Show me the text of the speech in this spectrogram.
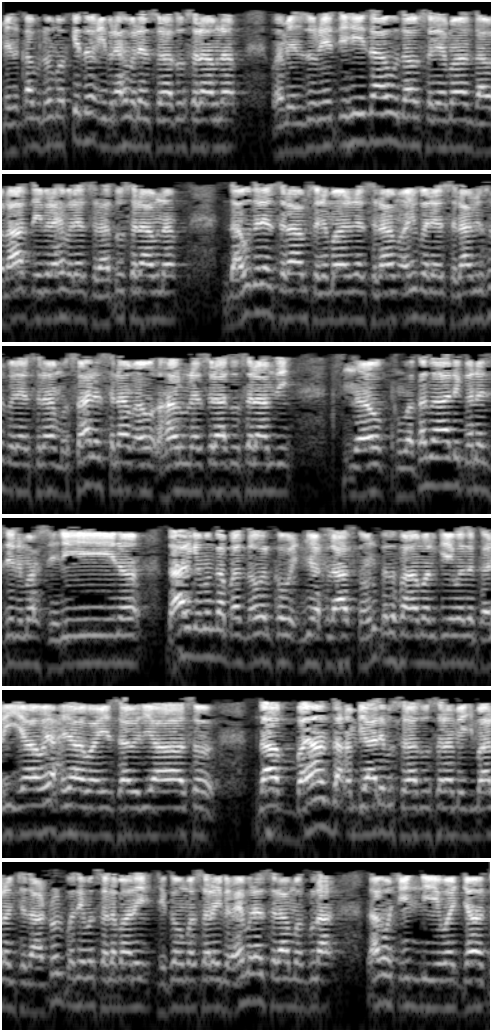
من قبل مکید ابراہیم علیہ الصلوۃ والسلام نا ومن ذریته داؤد و سلیمان داؤد ابراہیم علیہ الصلوۃ والسلام نا، داؤد علیہ السلام، سلیمان علیہ السلام، ایوب علیہ السلام، یوسف علیہ السلام، موسی علیہ السلام اور ہارون علیہ الصلوۃ والسلام دی. وکذالک نزل المحسنین دار کے منگا پر کو اخلاص کو ان کو عمل کی و زکریا و یحیی و عیسی و الیاس. دا بیان دا انبیاء علیہ الصلوۃ والسلام اجمالا چدا ٹول پدی مسلمانی چکو مسئلہ ابراہیم علیہ السلام اقلا دا کو چنی وجہت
